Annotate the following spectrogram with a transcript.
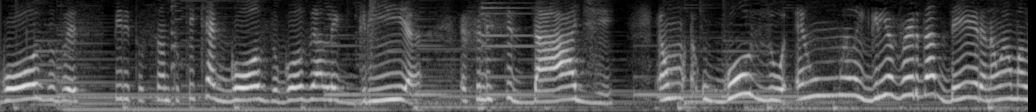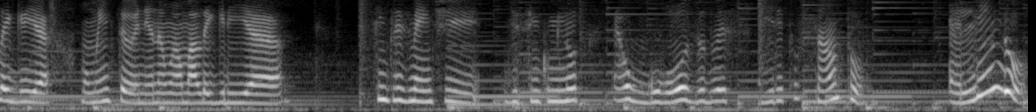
gozo do Espírito Santo. O que é gozo? Gozo é alegria é felicidade. É um, o gozo é uma alegria verdadeira, não é uma alegria momentânea, não é uma alegria simplesmente de cinco minutos. É o gozo do Espírito Santo. É lindo!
